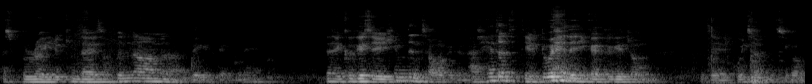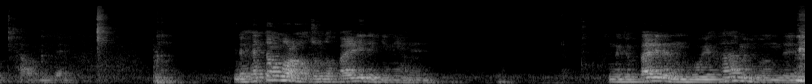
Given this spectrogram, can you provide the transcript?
다시 불러 일으킨다 해서 끝나면 안 되기 때문에 사실 그게 제일 힘든 작업인데 다시 해던 디테일 또 해야 되니까 그게 좀 이제 골치 아픈 직업 작업인데 근데 했던 거라서 좀 더 빨리 되긴 해요. 음. 근데 그 빨리 되는 곡이 하나면 좋은데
